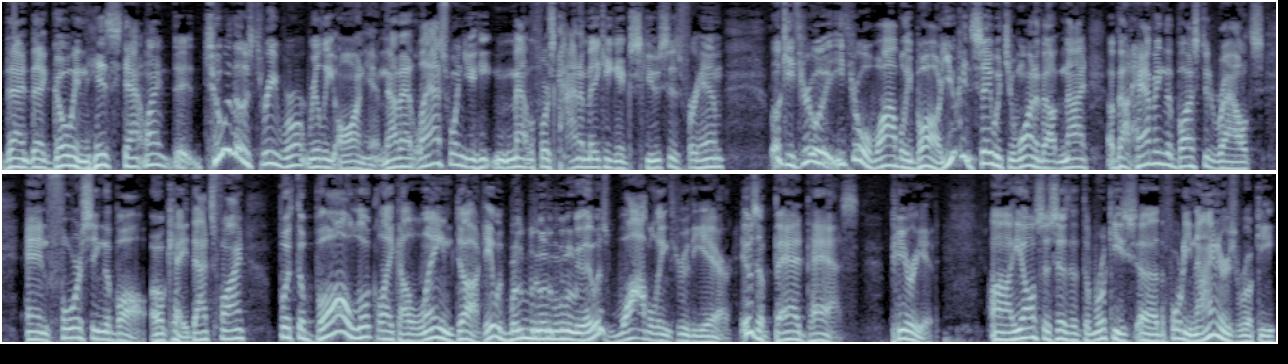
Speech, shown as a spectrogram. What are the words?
that, that go in his stat line, two of those three weren't really on him. Now, that last one, you, he, Matt LaFleur's kind of making excuses for him. Look, he threw a, he threw a wobbly ball. You can say what you want about not about having the busted routes and forcing the ball. Okay, that's fine. But the ball looked like a lame duck. It was it was wobbling through the air. It was a bad pass. Period. Uh, he also says that the rookies, uh, the 49ers rookie,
